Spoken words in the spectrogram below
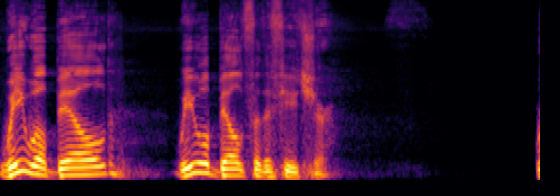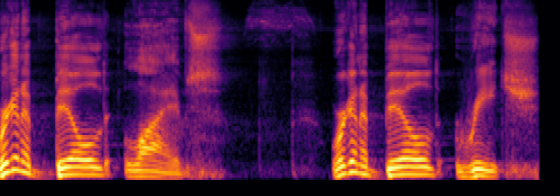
We will build, we will build for the future. We're going to build lives. We're going to build reach.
